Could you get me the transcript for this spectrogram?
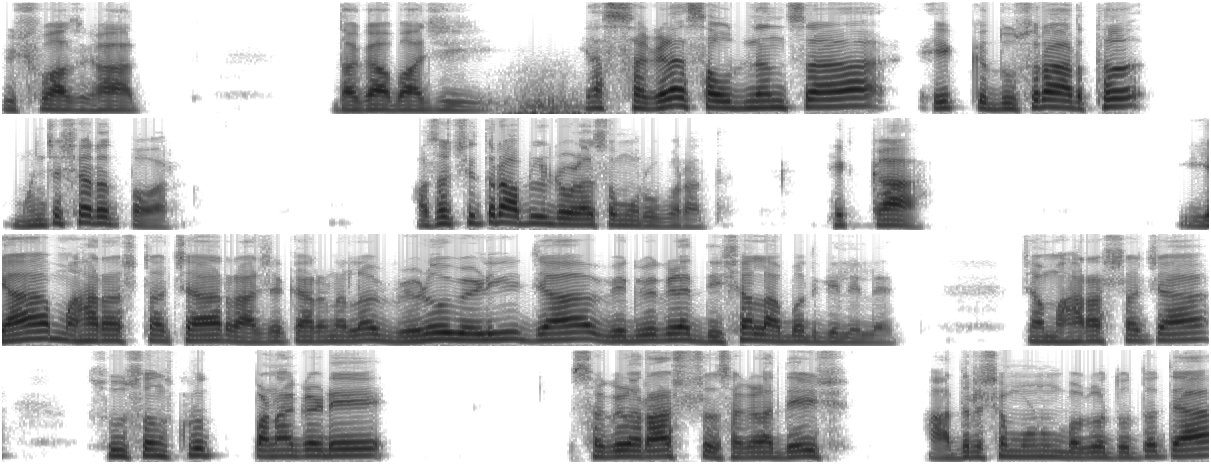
विश्वासघात दगाबाजी या सगळ्या संज्ञांचा एक दुसरा अर्थ म्हणजे शरद पवार. असं चित्र आपल्या डोळ्यासमोर उभं राहतं. हे का? या महाराष्ट्राच्या राजकारणाला वेळोवेळी ज्या वेगवेगळ्या दिशा लाभत गेलेल्या आहेत ज्या महाराष्ट्राच्या सुसंस्कृतपणाकडे सगळं राष्ट्र सगळा देश आदर्श म्हणून बघत होतं त्या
